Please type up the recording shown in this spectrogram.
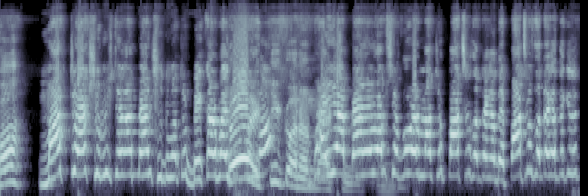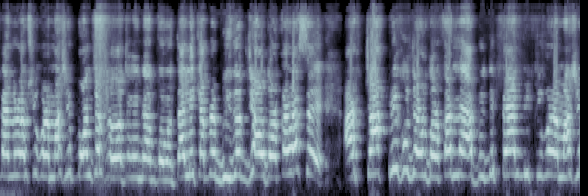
হ্যাঁ? মাত্র একশো বিশ টাকা প্যান্ট শুধুমাত্র বেকার কি করেন ভাইয়া প্যানের ব্যবসা করার মাত্র পাঁচ হাজার টাকা দেয়। পাঁচ হাজার টাকা থেকে প্যানের ব্যবসা করে মাসে পঞ্চাশ হাজার টাকা ইনকাম করবেন। তাহলে কি আপনার বিদেশ যাওয়া দরকার আছে? আর চাকরি খোঁজার দরকার নেই। আপনি যদি প্যান্ট বিক্রি করে মাসে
